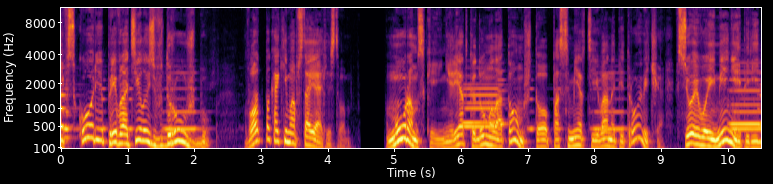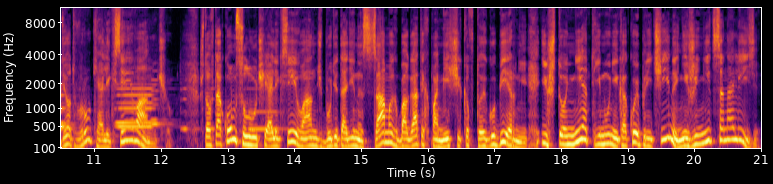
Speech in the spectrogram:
и вскоре превратилось в дружбу. Вот по каким обстоятельствам. Муромский нередко думал о том, что по смерти Ивана Петровича все его имение перейдет в руки Алексею Ивановичу, что в таком случае Алексей Иванович будет один из самых богатых помещиков той губернии, и что нет ему никакой причины не жениться на Лизе.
